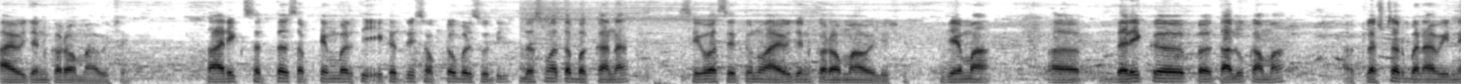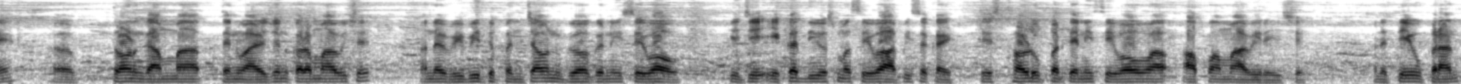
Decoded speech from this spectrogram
આયોજન કરવામાં આવ્યું છે. તારીખ સત્તર સપ્ટેમ્બરથી એકત્રીસ ઓક્ટોબર સુધી દસમા તબક્કાના સેવા સેતુનું આયોજન કરવામાં આવેલું છે. જેમાં દરેક તાલુકામાં ક્લસ્ટર બનાવીને ત્રણ ગામમાં તેનું આયોજન કરવામાં આવ્યું છે અને વિવિધ પંચાવન વિભાગોની સેવાઓ કે જે એક જ દિવસમાં સેવા આપી શકાય તે સ્થળ ઉપર તેની સેવાઓ આપવામાં આવી રહી છે. અને તે ઉપરાંત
